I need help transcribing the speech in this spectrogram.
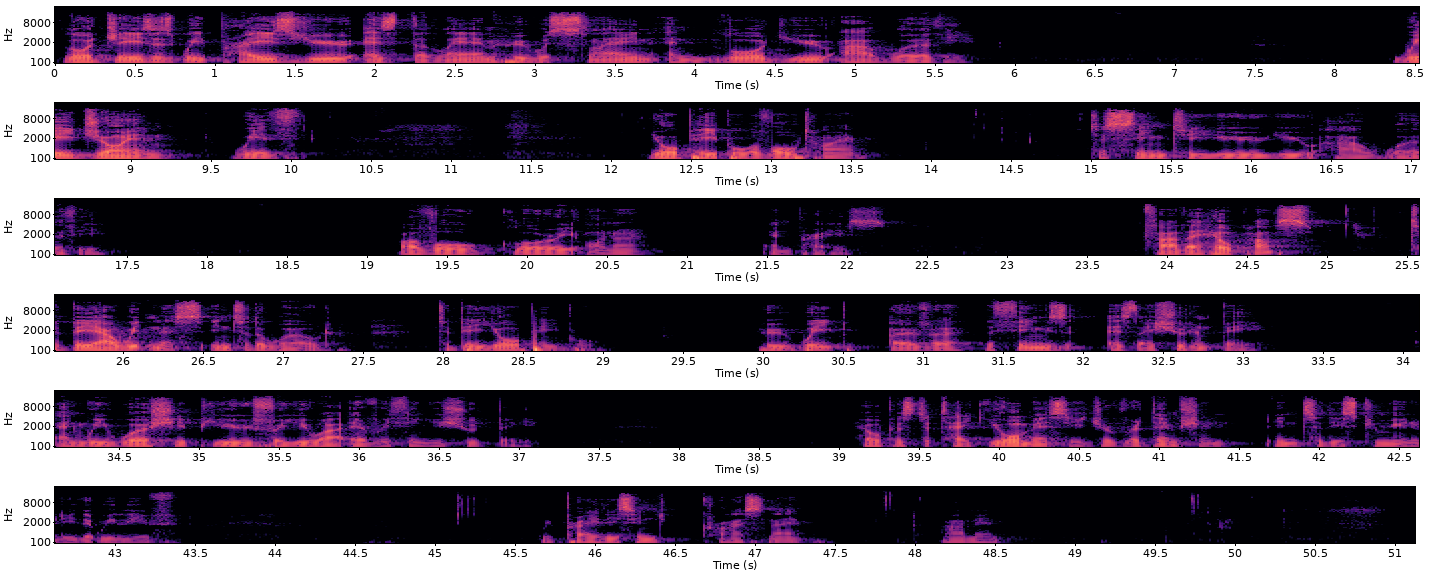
Lord Jesus, we praise you as the Lamb who was slain, and Lord, you are worthy we join with your people of all time to sing to you, you are worthy of all glory, honour, and praise. Father, help us to be our witness into the world, to be your people who weep over the things as they shouldn't be. And we worship you, for you are everything you should be. Help us to take your message of redemption into this community that we live. We pray this in Christ's name. Amen.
